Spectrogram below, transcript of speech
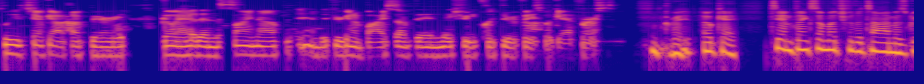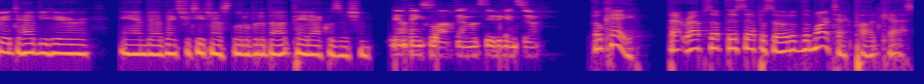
please check out Huckberry. Go ahead and sign up. And if you're going to buy something, make sure you click through a Facebook ad first. Great. Okay. Tim, thanks so much for the time. It was great to have you here. And uh, thanks for teaching us a little bit about paid acquisition. Yeah, thanks a lot, Ben. Let's do it again soon. Okay, that wraps up this episode of the Martech podcast.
